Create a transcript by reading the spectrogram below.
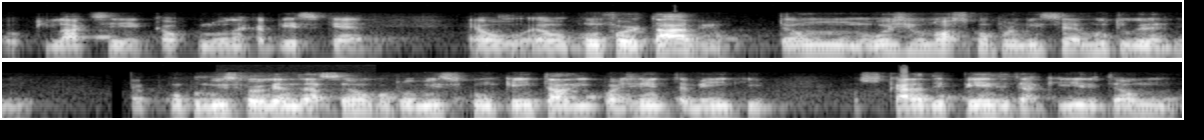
o que lá que você calculou na cabeça que é, é, o, é o confortável. Então, hoje o nosso compromisso é muito grande. Né? É compromisso com a organização, compromisso com quem está ali com a gente também, que os caras dependem daquilo. Então,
